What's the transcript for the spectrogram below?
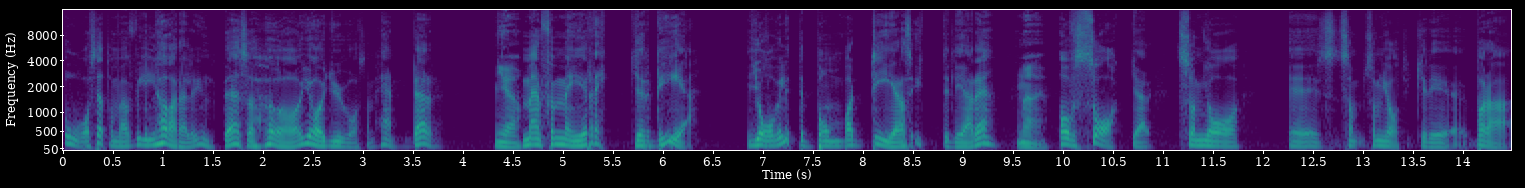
oavsett om jag vill höra eller inte så hör jag ju vad som händer. Ja. Men för mig räcker det. Jag vill inte bombarderas ytterligare Nej. av saker som jag, eh, som, som jag tycker är bara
